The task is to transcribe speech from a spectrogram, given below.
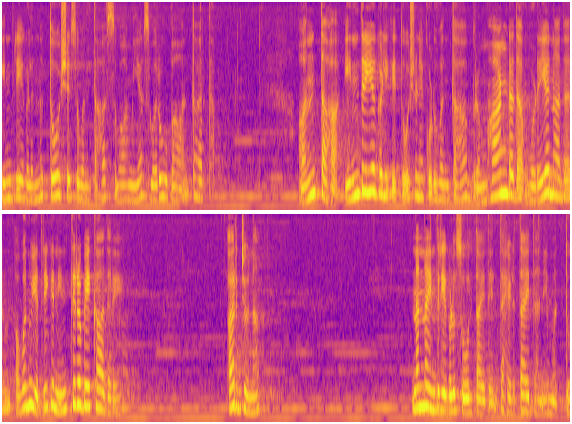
ಇಂದ್ರಿಯಗಳನ್ನು ತೋಷಿಸುವಂತಹ ಸ್ವಾಮಿಯ ಸ್ವರೂಪ ಅಂತ ಅರ್ಥ. ಅಂತಹ ಇಂದ್ರಿಯಗಳಿಗೆ ತೋಷಣೆ ಕೊಡುವಂತಹ ಬ್ರಹ್ಮಾಂಡದ ಒಡೆಯನಾದ ಅವನು ಎದುರಿಗೆ ನಿಂತಿರಬೇಕಾದರೆ ಅರ್ಜುನ ನನ್ನ ಇಂದ್ರಿಯಗಳು ಸೋಲ್ತಾ ಇದೆ ಅಂತ ಹೇಳ್ತಾ ಇದ್ದಾನೆ ಮತ್ತು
